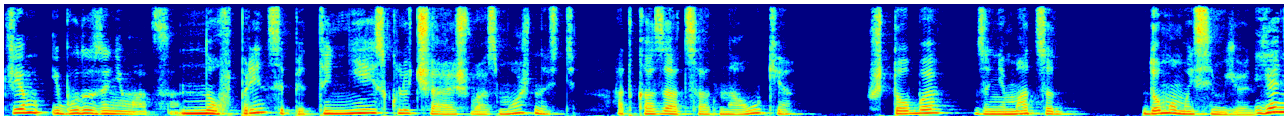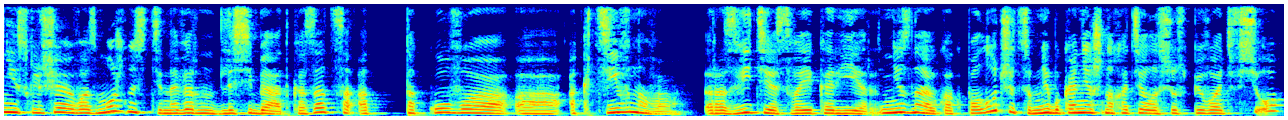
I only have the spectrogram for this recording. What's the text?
тем и буду заниматься. Но, в принципе, ты не исключаешь возможность отказаться от науки, чтобы заниматься домом и семьей. Я не исключаю возможности, наверное, для себя отказаться от такого а, активного развития своей карьеры. Не знаю, как получится. Мне бы, конечно, хотелось успевать все.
